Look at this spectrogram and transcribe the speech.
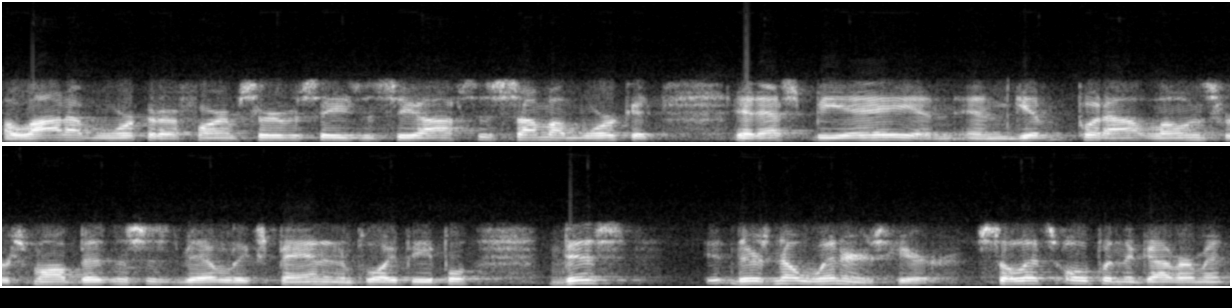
A lot of them work at our Farm Service Agency offices. Some of them work at, at SBA and, and give, put out loans for small businesses to be able to expand and employ people. This there's no winners here. So let's open the government.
